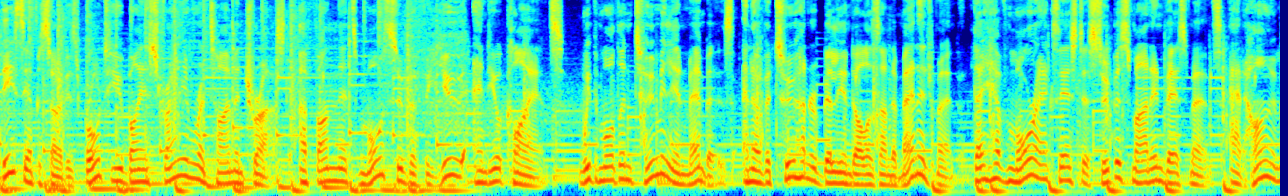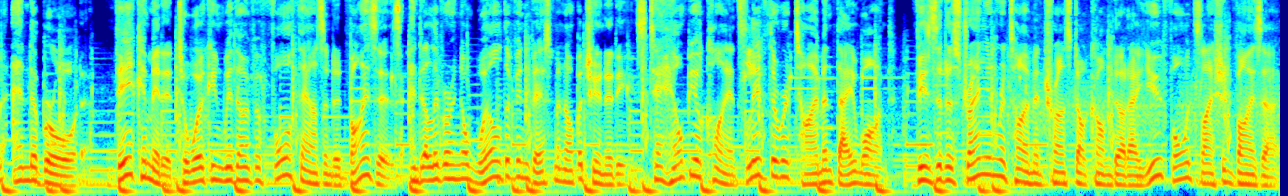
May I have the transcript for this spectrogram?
This episode is brought to you by Australian Retirement Trust, a fund that's more super for you and your clients. With more than 2 million members and over $200 billion under management, they have more access to super smart investments at home and abroad. They're committed to working with over 4,000 advisors and delivering a world of investment opportunities to help your clients live the retirement they want. Visit AustralianRetirementTrust.com.au forward slash advisor.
